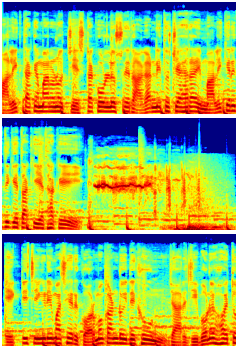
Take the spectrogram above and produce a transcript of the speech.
মালিক তাকে মানানোর চেষ্টা করলেও সে রাগান্বিত চেহারায় মালিকের দিকে তাকিয়ে থাকে। একটি চিংড়ি মাছের কর্মকাণ্ডই দেখুন, যার জীবনে হয়তো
